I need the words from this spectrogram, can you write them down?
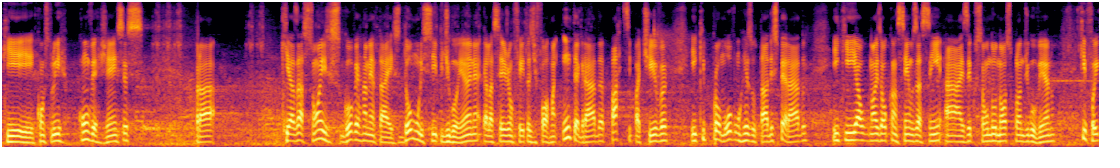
que construir convergências para que as ações governamentais do município de Goiânia elas sejam feitas de forma integrada, participativa e que promovam o resultado esperado e que nós alcancemos assim a execução do nosso plano de governo que foi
